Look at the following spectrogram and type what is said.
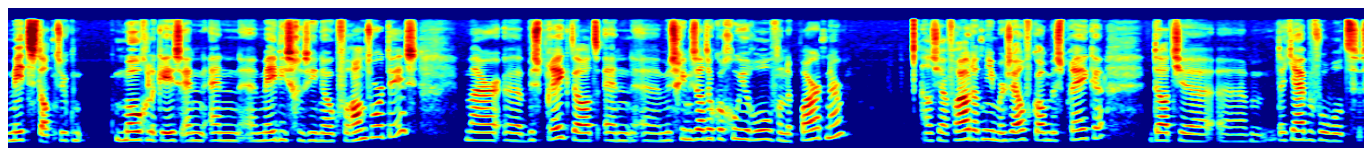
Mits dat natuurlijk mogelijk is en, en uh, medisch gezien ook verantwoord is. Maar uh, bespreek dat en misschien is dat ook een goede rol van de partner. Als jouw vrouw dat niet meer zelf kan bespreken, dat, je, um, dat jij bijvoorbeeld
